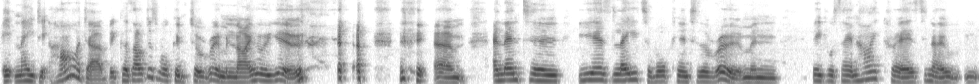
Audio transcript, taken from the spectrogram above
it made it harder because I'll just walk into a room and like, who are you? um, and then to years later, walking into the room and people saying, "Hi, Chris. You know, you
